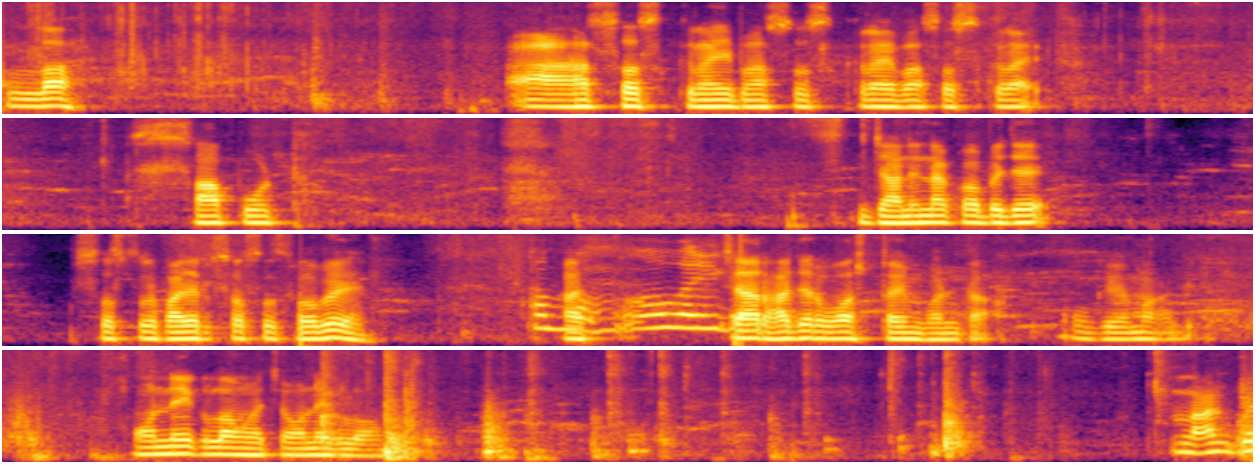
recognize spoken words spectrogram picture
আল্লাহ। আর সাবস্ক্রাইব আর সাবস্ক্রাইব আর সাবস্ক্রাইব সাপোর্ট জানি না কবে যে সাবস্ক্রাইব হাজার সাবস্ক্রাইব হবে। আব্বা মোবাইল চার হাজার ওয়াচ টাইম ঘণ্টা। ওকে মা অনেক লং আছে অনেক লং লাগবে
